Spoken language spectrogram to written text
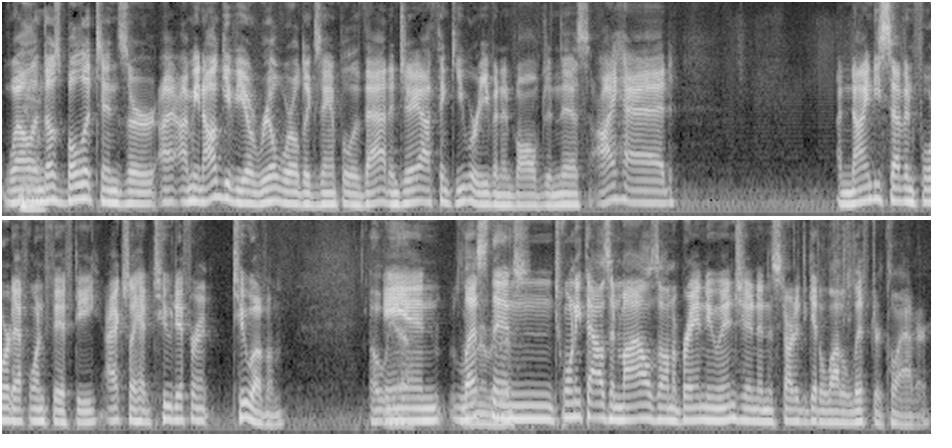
Well, Yeah. and those bulletins are, I, I mean, I'll give you a real world example of that. And Jay, I think you were even involved in this. I had a 97 Ford F 150. I actually had two different, two of them. Oh and less remember than 20,000 miles on a brand new engine, and it started to get a lot of lifter clatter.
